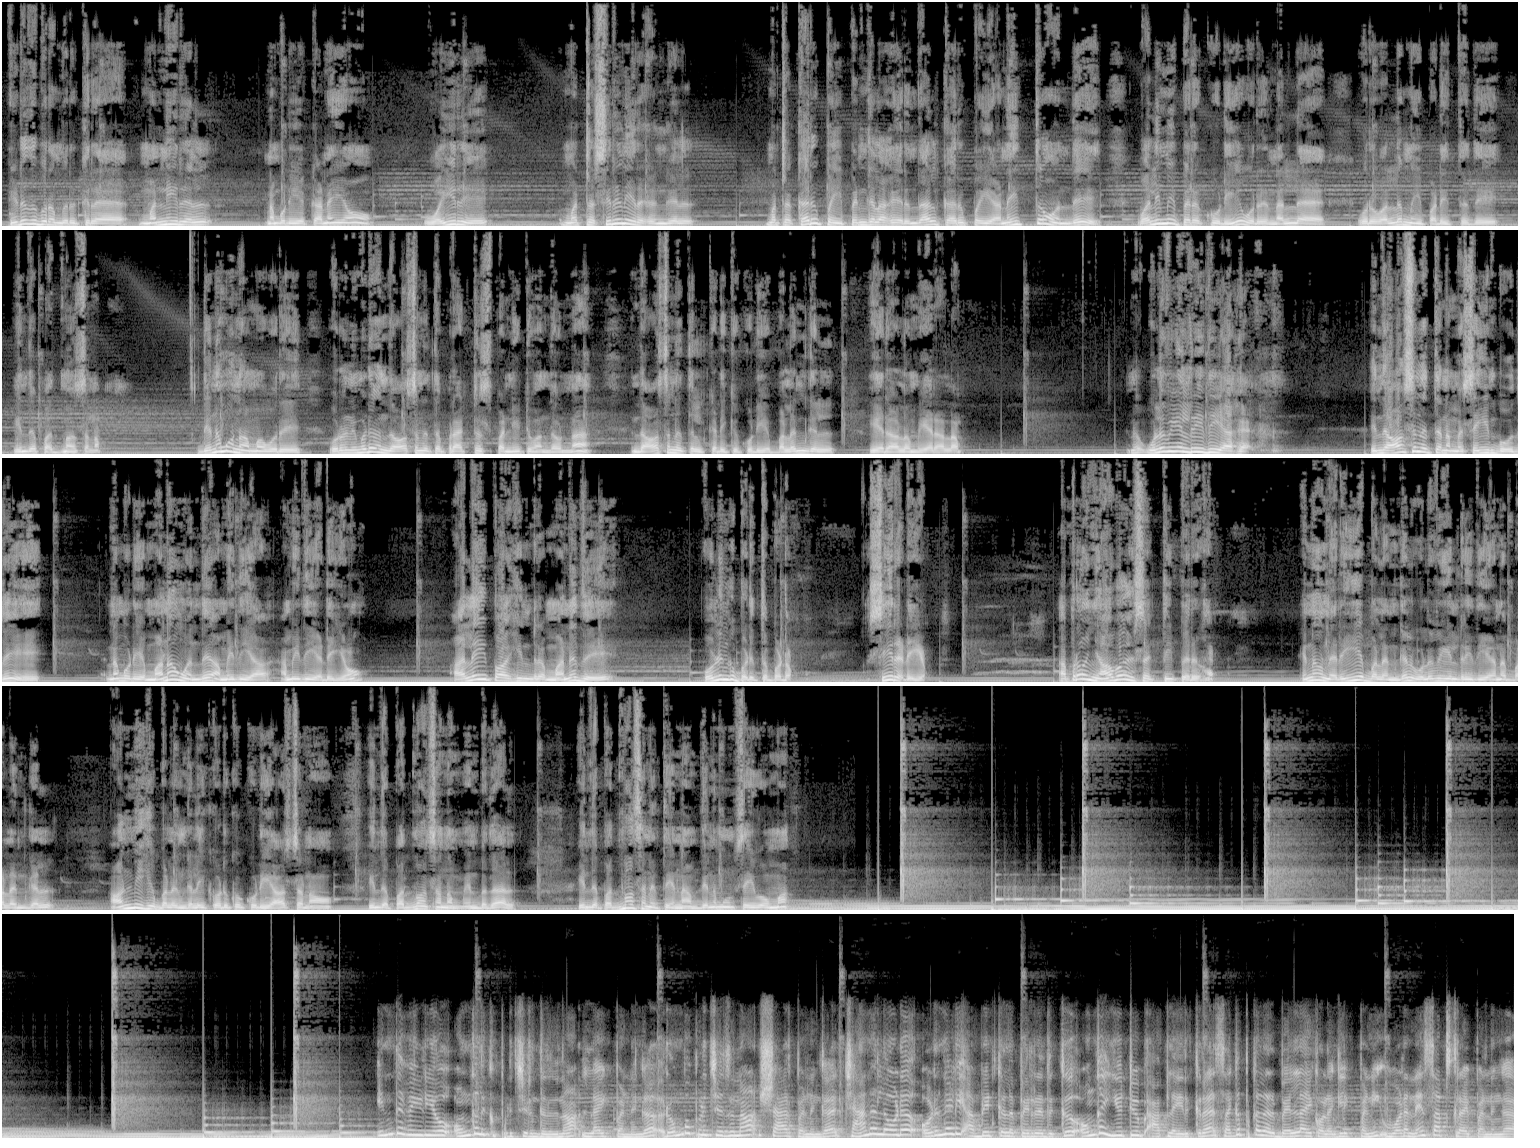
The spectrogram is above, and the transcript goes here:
இடதுபுறம் இருக்கிற மண்ணீரல் நம்முடைய கணையம் வயிறு மற்ற சிறுநீரகங்கள் மற்ற கருப்பை பெண்களாக இருந்தால் கருப்பை அனைத்தும் வந்து வலிமை பெறக்கூடிய ஒரு நல்ல ஒரு வல்லமை படைத்தது இந்த பத்மாசனம். தினமும் நாம் ஒரு ஒரு நிமிடம் இந்த ஆசனத்தை ப்ராக்டிஸ் பண்ணிட்டு வந்தோம்னா இந்த ஆசனத்தில் கிடைக்கக்கூடிய பலன்கள் ஏராளம் ஏராளம். உளவியல் ரீதியாக இந்த ஆசனத்தை நம்ம செய்யும்போது நம்முடைய மனம் வந்து அமைதியாக அமைதி அடையும் அலை பாகின்ற மனது ஒழுங்குபடுத்தப்படும் சீரடையும். அப்புறம் ஞாபக சக்தி பெருகும். இன்னும் நிறைய பலன்கள் உளவியல் ரீதியான பலன்கள் ஆன்மீக பலன்களை கொடுக்கக்கூடிய ஆசனம் இந்த பத்மாசனம் என்பதால் இந்த பத்மாசனத்தை நாம் தினமும் செய்வோமா? உங்களுக்கு பிடிச்சிருந்ததுன்னா லைக் பண்ணுங்க. ரொம்ப பிடிச்சதுன்னா ஷேர் பண்ணுங்க. சேனலோட உடனடி அப்டேட்களை பெறுறதுக்கு உங்க யூடியூப் ஆப்ல இருக்கிற சகப்பு கலர் பெல் ஐக்கானை கிளிக் பண்ணி உடனே சப்ஸ்கிரைப் பண்ணுங்க.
